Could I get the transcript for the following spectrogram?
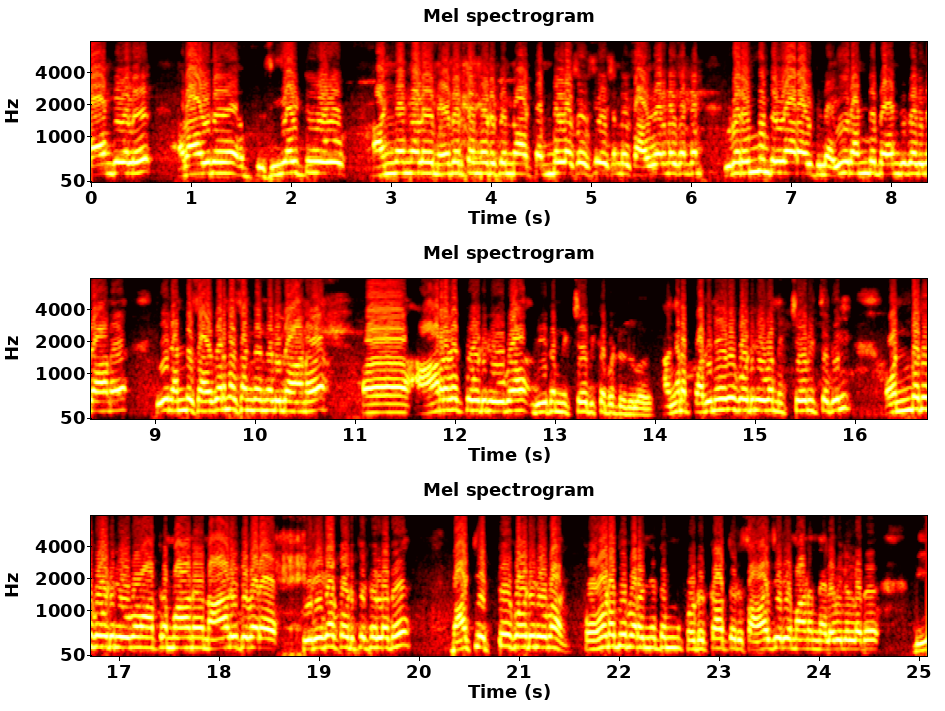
ബാങ്കുകൾ അതായത് സി ഐ ടി യു അംഗങ്ങൾ നേതൃത്വം കൊടുക്കുന്ന ടെമ്പിൾ അസോസിയേഷന്റെ സഹകരണ സംഘം ഇവരൊന്നും തയ്യാറായിട്ടില്ല. ഈ രണ്ട് ബാങ്കുകളിലാണ് ഈ രണ്ട് സഹകരണ സംഘങ്ങളിലാണ് ആറര കോടി രൂപ വീതം നിക്ഷേപിക്കപ്പെട്ടിട്ടുള്ളത്. അങ്ങനെ പതിനേഴ് കോടി രൂപ നിക്ഷേപിച്ചതിൽ ഒൻപത് കോടി രൂപ മാത്രമാണ് നാളിതുവരെ തിരികെ കൊടുത്തിട്ടുള്ളത്. ബാക്കി എട്ട് കോടി രൂപ കോടതി പറഞ്ഞിട്ടും കൊടുക്കാത്തൊരു സാഹചര്യമാണ് നിലവിലുള്ളത്. ബി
